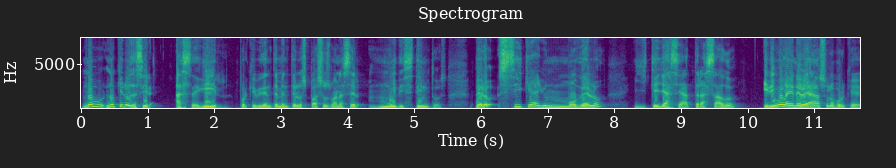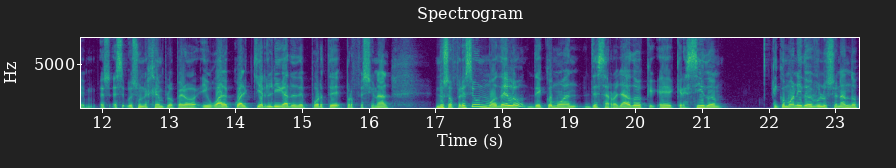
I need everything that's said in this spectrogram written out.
no, no quiero decir a seguir, porque evidentemente los pasos van a ser muy distintos, pero sí que hay un modelo que ya se ha trazado y digo la NBA solo porque es, un ejemplo, pero igual cualquier liga de deporte profesional nos ofrece un modelo de cómo han desarrollado, eh, crecido y cómo han ido evolucionando,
